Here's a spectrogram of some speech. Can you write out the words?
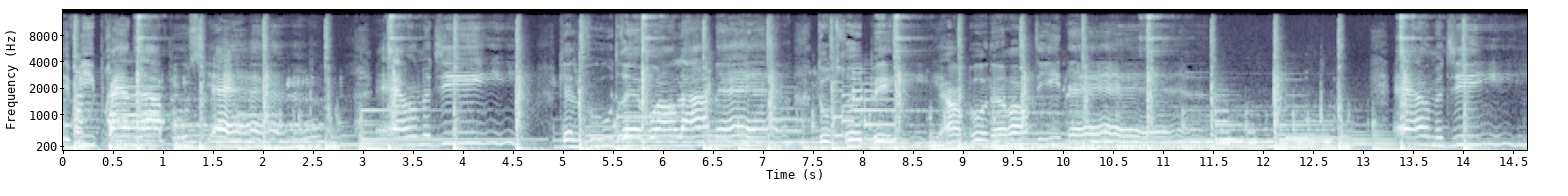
les vies prennent la poussière. Elle me dit qu'elle voudrait voir la mer, d'autres pays, un bonheur ordinaire. Elle me dit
